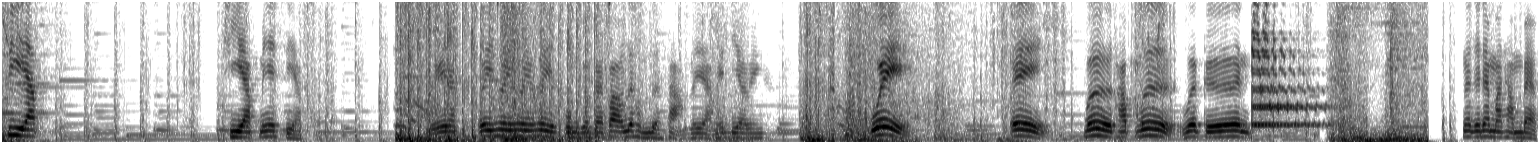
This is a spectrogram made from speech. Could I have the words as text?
เสียบเฉียบไม่ใช่เสียบเฮ้ยนะเฮ้ยเฮ้ยเฮ้ยเฮ้ยคุมเกินไปเปล่าเลือดผมเหลือสามเลยอะเม็ดเดียวเองเว้ยเอ้ยเวอร์ครับเวอร์เวอร์เกิน น่าจะได้มาทำแบบ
